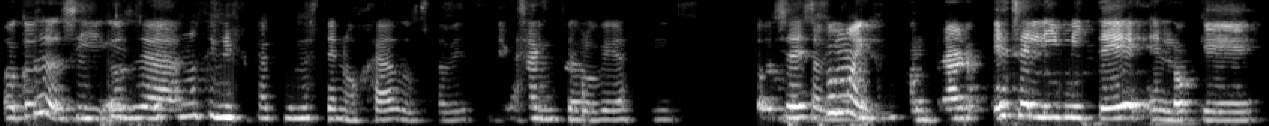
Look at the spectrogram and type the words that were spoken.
O cosas así, o Eso sea... no significa que uno esté enojado, ¿sabes? Exacto. lo ve así. O sea, es como encontrar ese límite en lo que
